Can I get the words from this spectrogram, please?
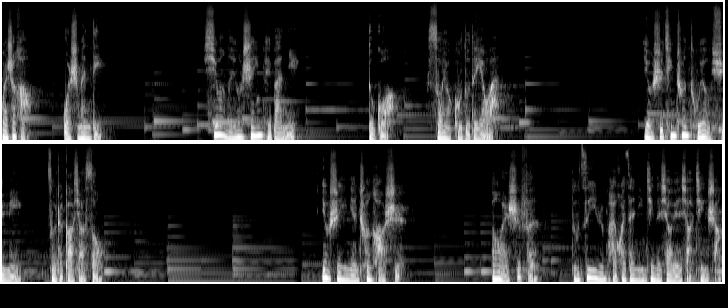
晚上好，我是 Mandy，希望能用声音陪伴你度过所有孤独的夜晚。有时青春徒有虚名，作者高晓松。又是一年春好时，傍晚时分，独自一人徘徊在宁静的校园小径上，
